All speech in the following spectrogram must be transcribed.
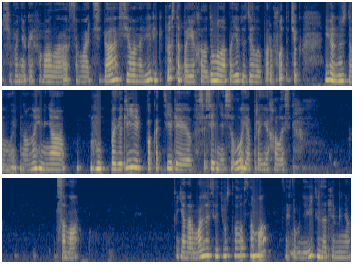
сегодня кайфовала сама от себя, села на велик и просто поехала. Думала, поеду, сделаю пару фоточек и вернусь домой. Но ноги меня повели, покатили в соседнее село, я проехалась сама. Я нормально себя чувствовала сама. Это удивительно для меня.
